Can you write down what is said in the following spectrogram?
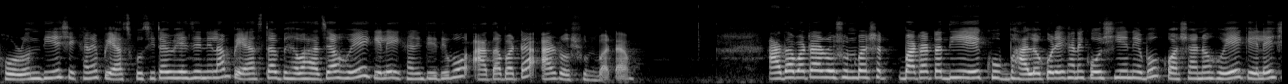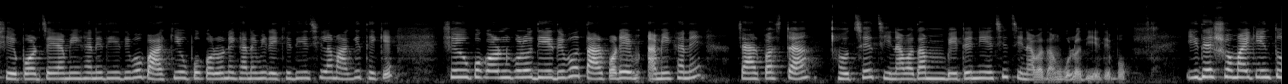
ফোড়ন দিয়ে সেখানে পেঁয়াজ কুচিটা ভেজে নিলাম। পেঁয়াজটা ভাজা হয়ে গেলে এখানে দিয়ে দেবো আদা বাটা আর রসুন বাটা। আদা বাটা রসুন বাটাটা দিয়ে খুব ভালো করে এখানে কষিয়ে নেব। কষানো হয়ে গেলে সে পর্যায়ে আমি এখানে দিয়ে দিব। বাকি উপকরণ এখানে আমি রেখে দিয়েছিলাম আগে থেকে। সেই উপকরণগুলো দিয়ে দেব। তারপরে আমি এখানে চার পাঁচটা হচ্ছে বাদাম বেটে নিয়েছি। বাদামগুলো দিয়ে দেব। ঈদের সময় কিন্তু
